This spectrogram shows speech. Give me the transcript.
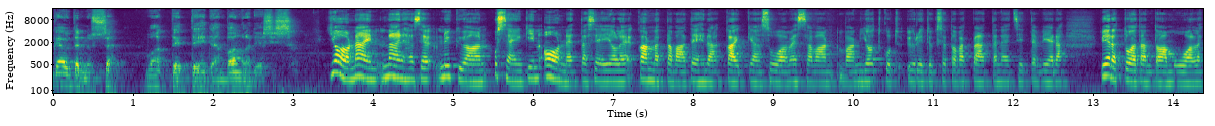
käytännössä vaatteet tehdään Bangladesissa. Joo, näin, näinhän se nykyään useinkin on, että se ei ole kannattavaa tehdä kaikkea Suomessa, vaan, vaan jotkut yritykset ovat päättäneet sitten viedä, viedä tuotantoa muualle.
